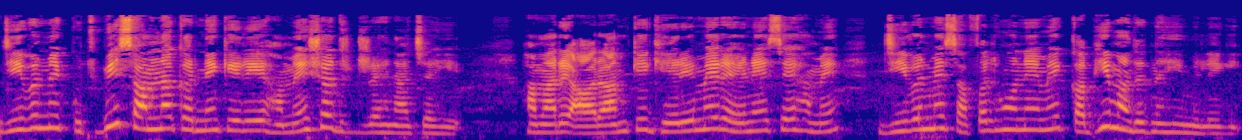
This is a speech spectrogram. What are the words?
जीवन में कुछ भी सामना करने के लिए हमेशा दृढ़ रहना चाहिए। हमारे आराम के घेरे में रहने से हमें जीवन में सफल होने में कभी मदद नहीं मिलेगी।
